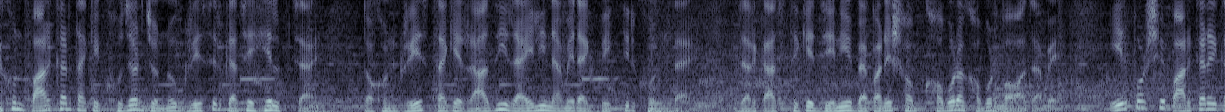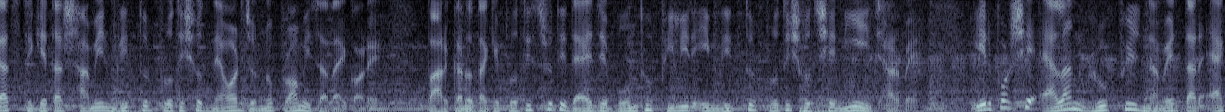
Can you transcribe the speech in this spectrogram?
এখন পার্কার তাকে খোঁজার জন্য গ্রেসের কাছে হেল্প চায়। তখন গ্রেস তাকে রাজি রাইলি নামের এক ব্যক্তির খোঁজ দেয়, যার কাছ থেকে জেনির ব্যাপারে সব খবরাখবর পাওয়া যাবে। এরপর সে পার্কারের কাছ থেকে তার স্বামীর মৃত্যুর প্রতিশোধ নেওয়ার জন্য প্রমিস আদায় করে। পার্কারও তাকে প্রতিশ্রুতি দেয় যে বন্ধু ফিলির এই মৃত্যুর প্রতিশোধ সে নিয়েই ছাড়বে। এরপর সে অ্যালান গ্রুপফিল্ড নামের তার এক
